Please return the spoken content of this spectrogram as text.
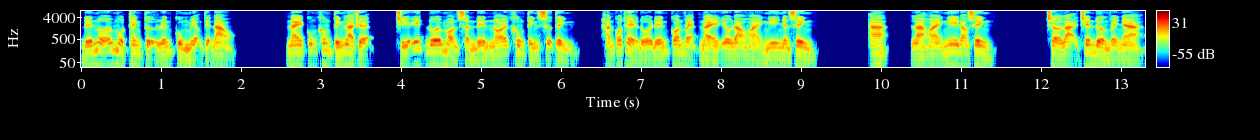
Đến nỗi một thanh tự luyến cùng miệng tiện đao. Nay cũng không tính là chuyện, chí ít đối mòn sần đến nói không tính sự tình, hắn có thể đối đến con vẹt này yêu đao hoài nghi nhân sinh. a là hoài nghi đao sinh. Trở lại trên đường về nhà,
